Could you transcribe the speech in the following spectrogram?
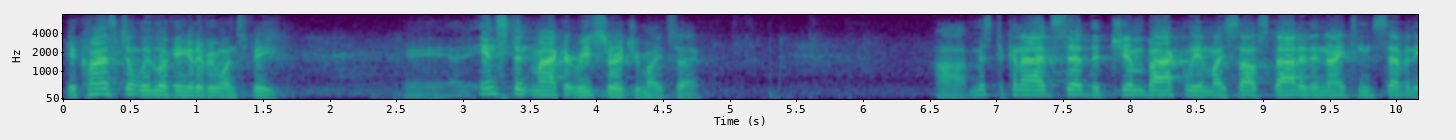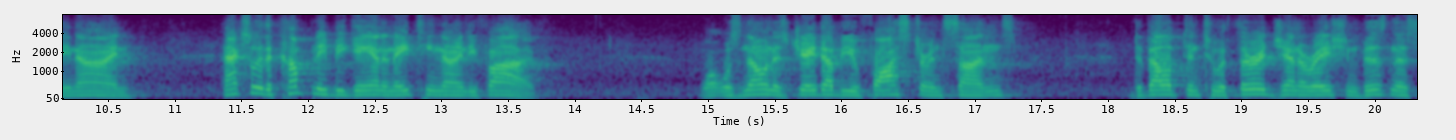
You're constantly looking at everyone's feet. Uh, instant market research, you might say. Uh, Mr. Kennard said that Jim Barkley and myself started in 1979. Actually, the company began in 1895. What was known as J.W. Foster and Sons developed into a third generation business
